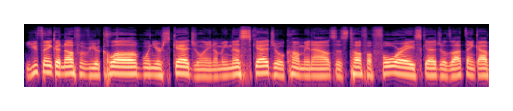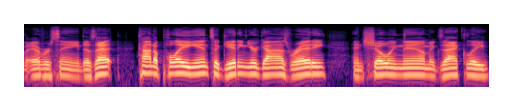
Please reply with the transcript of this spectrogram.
you think enough of your club when you're scheduling. I mean, this schedule coming out is as tough a 4A schedule as I think I've ever seen. Does that kind of play into getting your guys ready and showing them exactly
